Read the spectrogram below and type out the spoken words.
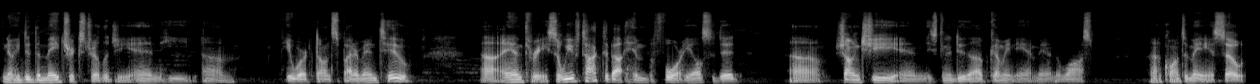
you know, he did the Matrix trilogy, and he um, he worked on Spider-Man Two. uh, and three. So we've talked about him before. He also did uh, Shang Chi, and he's going to do the upcoming Ant Man and the Wasp, uh, Quantumania. So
